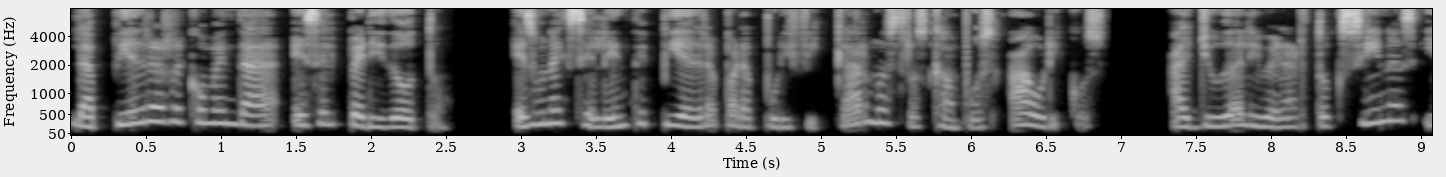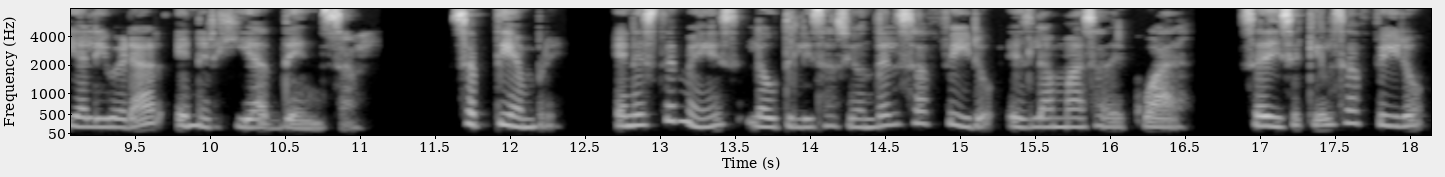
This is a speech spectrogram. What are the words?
la piedra recomendada es el peridoto. Es una excelente piedra para purificar nuestros campos áuricos. Ayuda a liberar toxinas y a liberar energía densa. Septiembre. En este mes, la utilización del zafiro es la más adecuada. Se dice que el zafiro,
